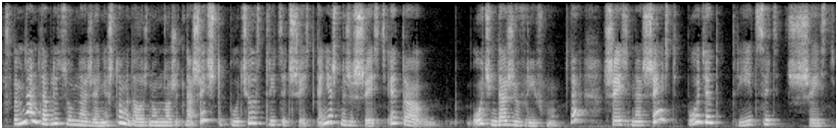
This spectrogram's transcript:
Вспоминаем таблицу умножения. Что мы должны умножить на 6, чтобы получилось 36? Конечно же, 6. Это очень даже в рифму. Да? 6 на 6 будет 36.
